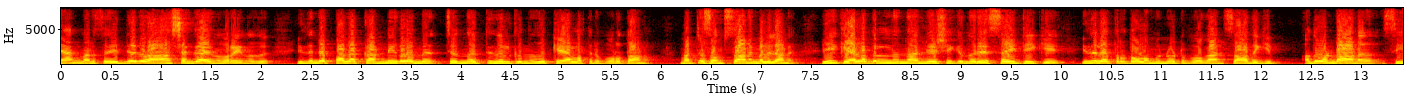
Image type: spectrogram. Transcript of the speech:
ഞാൻ മനസ്സ് എന്റെ ഒരു ആശങ്ക എന്ന് പറയുന്നത് ഇതിന്റെ പല കണ്ണികളും ചെന്ന് എത്തി നിൽക്കുന്നത് കേരളത്തിന് പുറത്താണ്. മറ്റ് സംസ്ഥാനങ്ങളിലാണ്. ഈ കേരളത്തിൽ നിന്ന് അന്വേഷിക്കുന്ന ഒരു എസ് ഐ ടിക്ക് ഇതിൽ എത്രത്തോളം മുന്നോട്ട് പോകാൻ സാധിക്കും? അതുകൊണ്ടാണ് സി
